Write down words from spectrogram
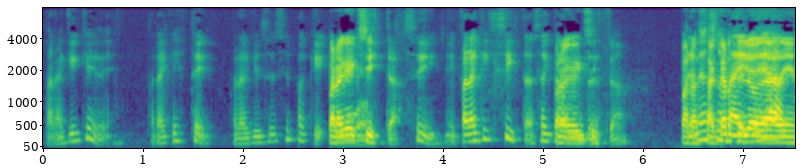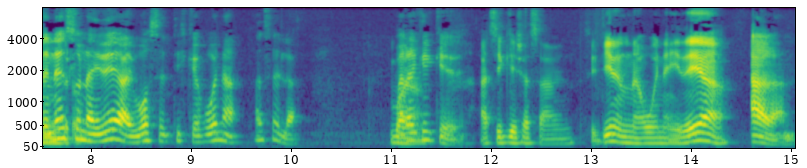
para que quede, para que esté, para que se sepa que Para que exista. Sí, y para que exista, exactamente. Para que exista. Para Tenés sacártelo de idea- adentro. Tenés una idea y vos sentís que es buena, hacela. Para que quede. Así que ya saben. Si tienen una buena idea, Hagan.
